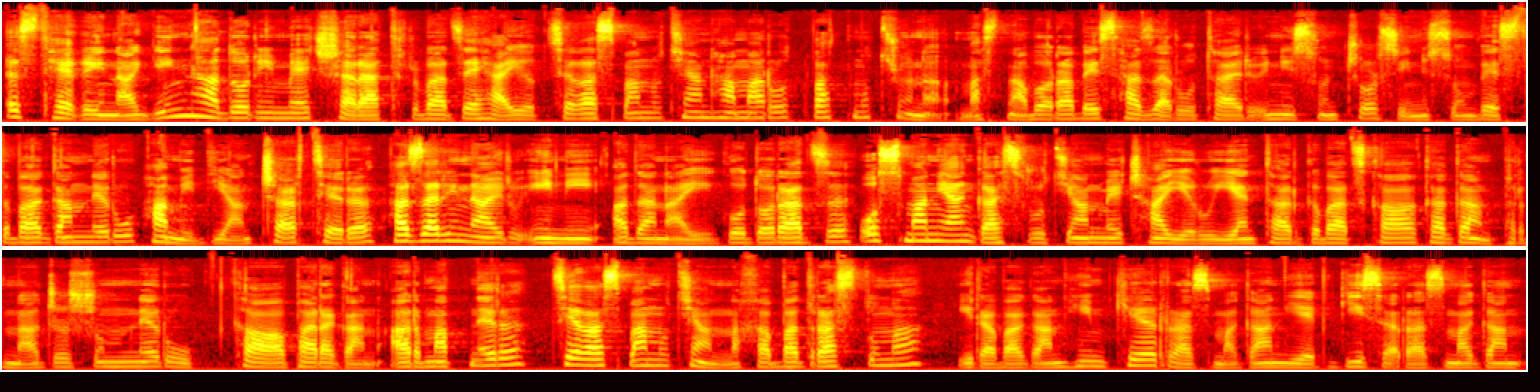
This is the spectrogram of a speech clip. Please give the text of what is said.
Ըստ հեղինակին հադորի մեջ շարադրված է հայոց ցեղասպանության համառոտ պատմությունը, մասնավորապես 1894-96 թվականներու Համիդյան չարթերը, 1909-ի Ադանայի Գոդորաձը, Օսմանյան գայսրության մեջ հայերու ենթարկված քաղաքական բռնաճշումներու քաղաքական արմատները, ցեղասպանության նախապատրաստումը, իրավական հիմքեր, ռազմական եւ գիսառազմական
